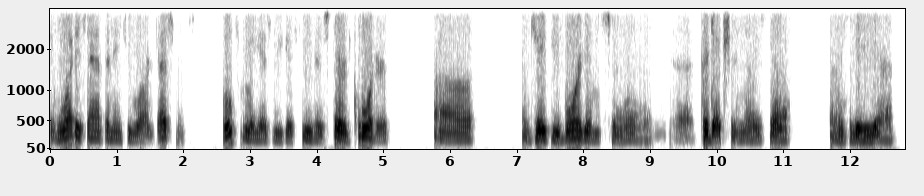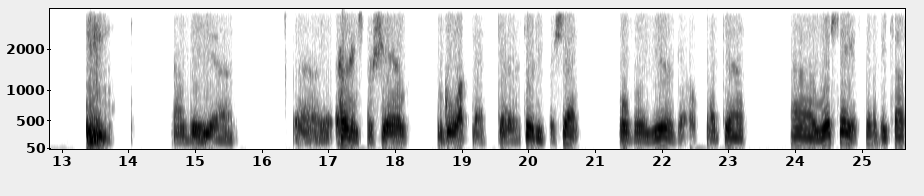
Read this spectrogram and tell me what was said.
and what is happening to our investments. Hopefully, as we get through this third quarter, uh, J.P. Morgan's uh, uh, prediction of, uh, of the uh, of the earnings per share will go up that thirty percent over a year ago. But uh, uh, we'll see. It's going to be tough,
